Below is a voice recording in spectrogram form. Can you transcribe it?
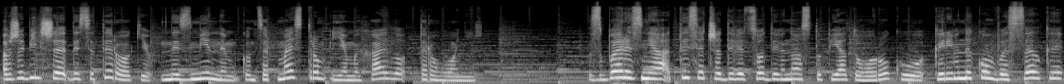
А вже більше 10 років незмінним концертмейстром є Михайло Таргоній. З березня 1995 року керівником веселки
